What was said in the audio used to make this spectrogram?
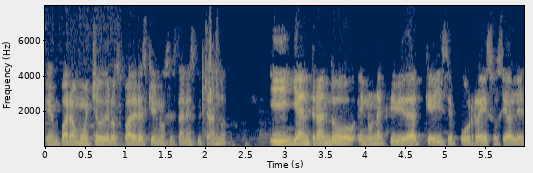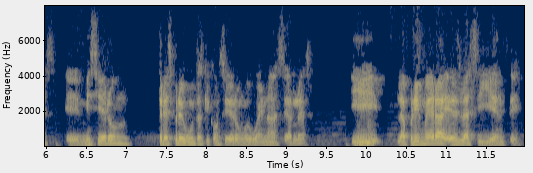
en, para muchos de los padres que nos están escuchando y ya entrando en una actividad que hice por redes sociales, eh, me hicieron tres preguntas que considero muy buenas hacerles. Y la primera es la siguiente.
